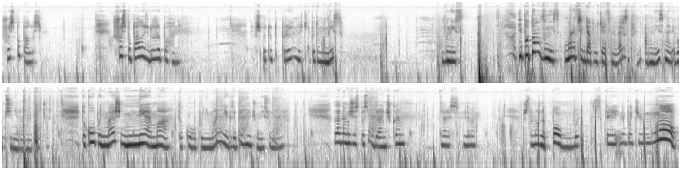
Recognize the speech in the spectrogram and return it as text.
Щось попалось. Щось попалось дуже погане. Ось Отут пригнуть і потім вниз. Вниз. І потім вниз. У мене завжди виходить наверх запрыгнути, а вниз в мене взагалі ні разу не вийшло. Такого, понімаєш, нема такого понімання, як запрыгнути вниз у мене. Ладно, ми зараз поспідранчикаємо. Раз, два. Что можно побыстрее? Ну почему?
